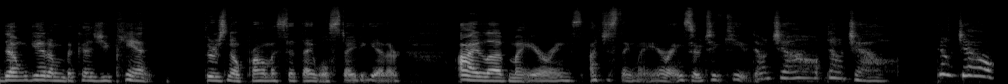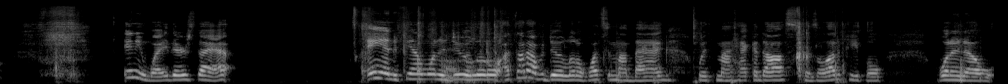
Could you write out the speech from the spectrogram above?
don't get them because you can't, there's no promise that they will stay together. I love my earrings. I just think my earrings are too cute. Don't y'all? Don't y'all? Don't y'all? Anyway, there's that. And if y'all want to do a little, I thought I would do a little what's in my bag with my Hac-a-dos because a lot of people want to know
